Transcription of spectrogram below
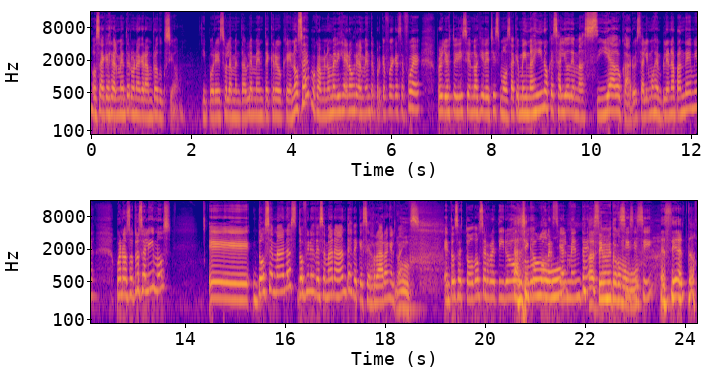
O sea que realmente era una gran producción. Y por eso, lamentablemente, creo que, no sé, porque a mí no me dijeron realmente por qué fue que se fue, pero yo estoy diciendo aquí de chismosa que me imagino que salió demasiado caro y salimos en plena pandemia. Bueno, nosotros salimos eh, dos semanas, dos fines de semana antes de que cerraran el país. Uf. Entonces todo se retiró Así todo como, uh, comercialmente. Así mismito como, Sí, sí, uh. sí. Es cierto.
